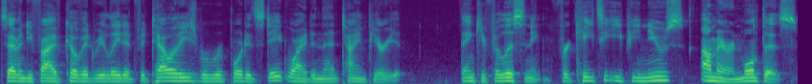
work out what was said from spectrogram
75 COVID related fatalities were reported statewide in that time period. Thank you for listening. For KTEP News, I'm Aaron Montes.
